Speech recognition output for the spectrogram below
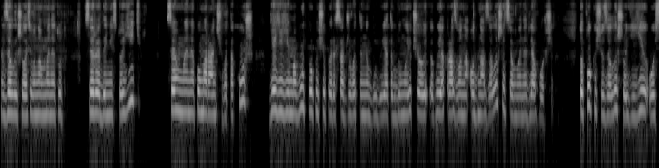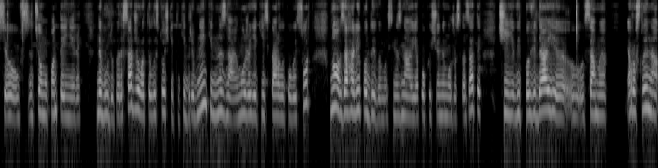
залишилась, вона в мене тут всередині стоїть. Це в мене помаранчева також. Я її, мабуть, поки що пересаджувати не буду. Я так думаю, якщо якраз вона одна залишиться в мене для горщика, то поки що залишу її ось е, в цьому контейнері. Не буду пересаджувати. Листочки такі дрібненькі, не знаю, може якийсь карликовий сорт. Ну а взагалі подивимось. Не знаю, я поки що не можу сказати, чи відповідає е, саме рослина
